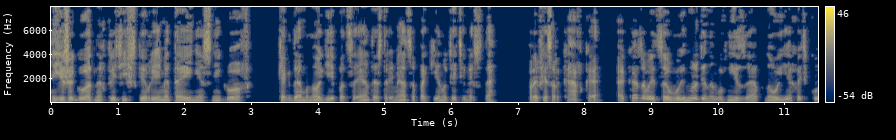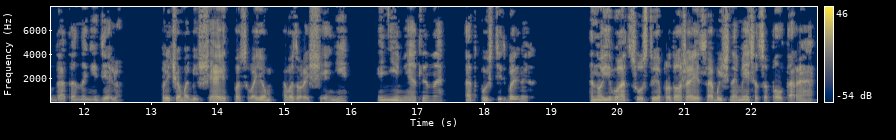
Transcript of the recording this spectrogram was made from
Ежегодно в критическое время таяния снегов, когда многие пациенты стремятся покинуть эти места, профессор Кавка оказывается вынужденным внезапно уехать куда-то на неделю причем обещает по своем возвращении немедленно отпустить больных. Но его отсутствие продолжается обычно месяца полтора,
